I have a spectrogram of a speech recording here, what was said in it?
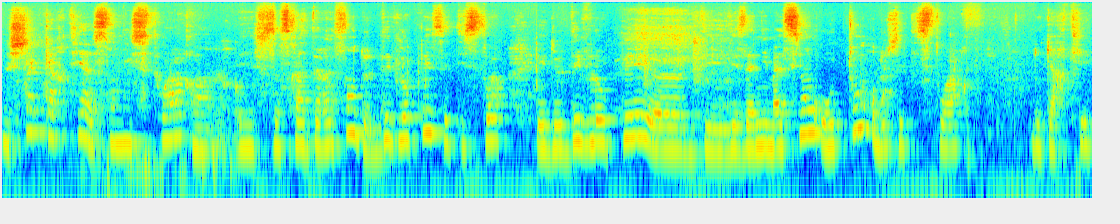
Mais chaque quartier a son histoire hein, et ce serait intéressant de développer cette histoire et de développer euh, des, animations autour de cette histoire de quartier.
